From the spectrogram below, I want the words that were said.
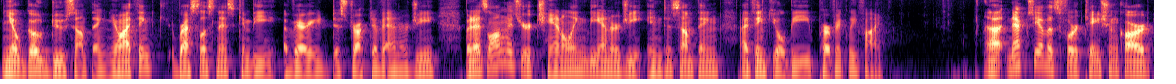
you know, go do something. You know, I think restlessness can be a very destructive energy, but as long as you're channeling the energy into something, I think you'll be perfectly fine. Uh, next, you have this flirtation card.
